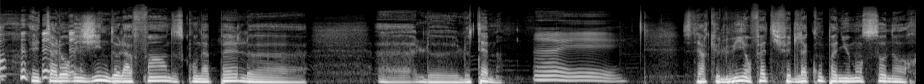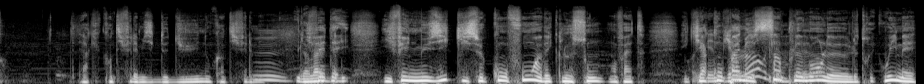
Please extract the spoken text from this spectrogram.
est à l'origine de la fin de ce qu'on appelle euh, euh, le, thème. C'est-à-dire que lui, en fait, il fait de l'accompagnement sonore. C'est-à-dire que quand il fait la musique de Dune ou quand il fait la musique. Mm. Il Il en a fait, des- il fait une musique qui se confond avec le son, en fait, et qui Il accompagne simplement le, le truc. Oui, mais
